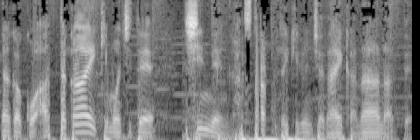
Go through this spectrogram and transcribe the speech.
なんかこうあったかい気持ちで新年がスタートできるんじゃないかななんて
